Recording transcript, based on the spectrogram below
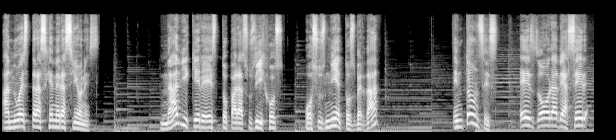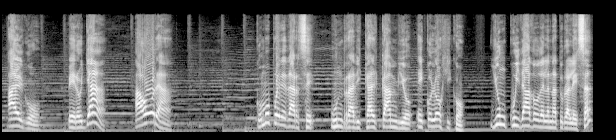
a nuestras generaciones. Nadie quiere esto para sus hijos o sus nietos, ¿verdad? Entonces, es hora de hacer algo, pero ya, ahora. ¿Cómo puede darse un radical cambio ecológico y un cuidado de la naturaleza?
